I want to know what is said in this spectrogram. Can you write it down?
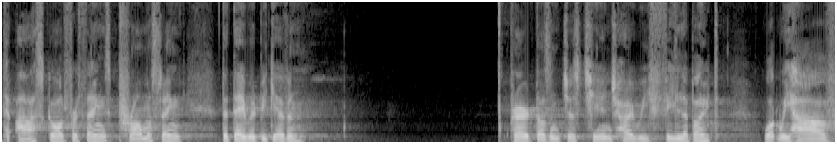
to ask God for things, promising that they would be given prayer doesn't just change how we feel about what we have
